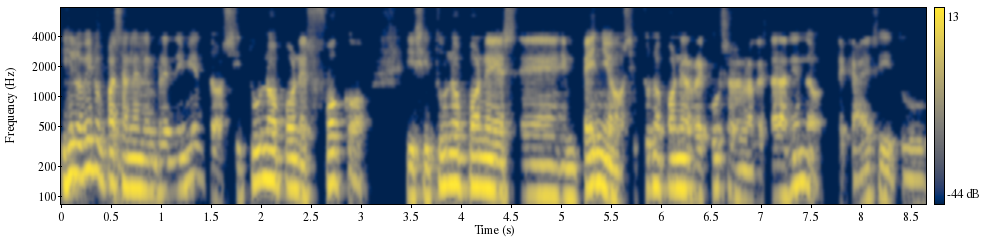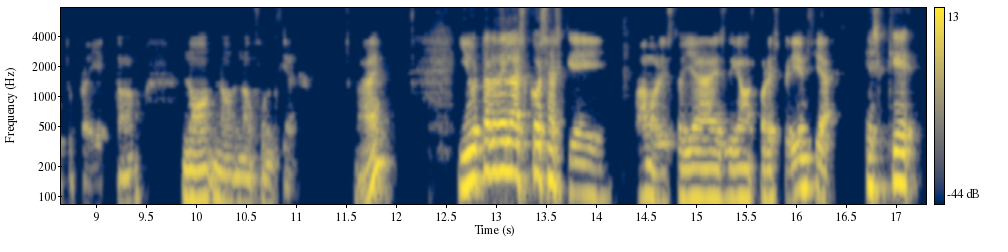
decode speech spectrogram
Y lo mismo pasa en el emprendimiento. Si tú no pones foco y si tú no pones eh, empeño, si tú no pones recursos en lo que estás haciendo, te caes y tu, proyecto no, no, no funciona. Y otra de las cosas que, vamos, esto ya es, digamos, por experiencia, es que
